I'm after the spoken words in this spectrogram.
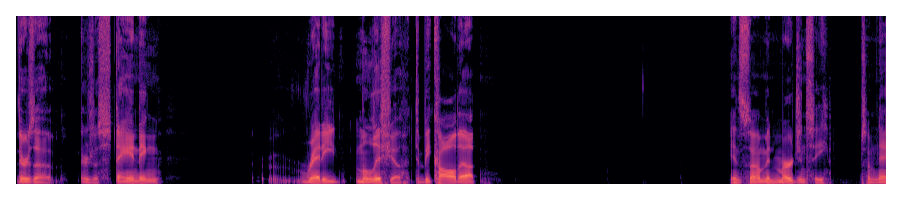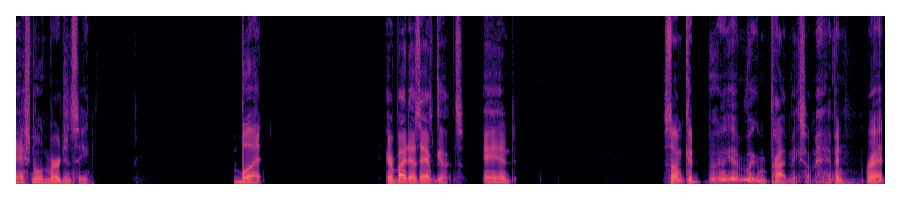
there's a there's a standing ready militia to be called up in some emergency, some national emergency. But everybody does have guns, and some could probably make something happen, right?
